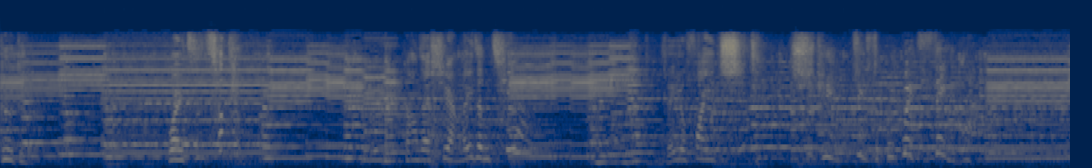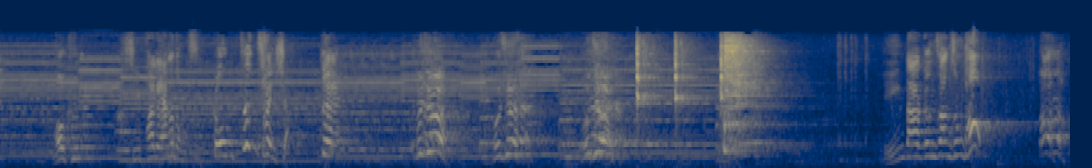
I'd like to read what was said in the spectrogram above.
根据情况判断，为此撤退。刚才响了一阵枪，然又发现气体，气体就是鬼鬼子信号。我看，先派两个同志共侦查一下。对，回去，回去，回去。林大跟张松涛，到。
